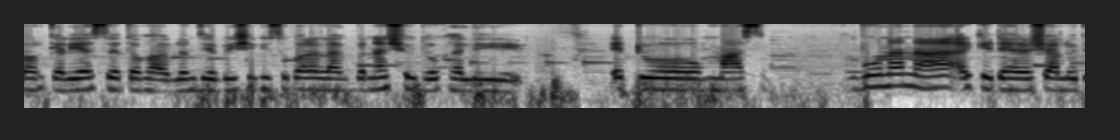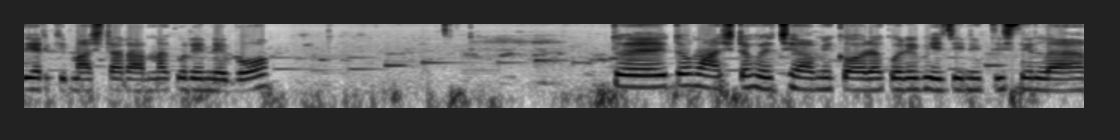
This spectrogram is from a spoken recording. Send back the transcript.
তরকারি আছে, তো ভাবলাম যে বেশি কিছু করা লাগবে না, শুধু খালি একটু মাছ বোনা না, আর কি ঢেঁড়স, আলু দিয়ে আর কি মাছটা রান্না করে নেব। তো এই তো মাছটা হচ্ছে আমি কড়া করে ভেজে নিতেছিলাম।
